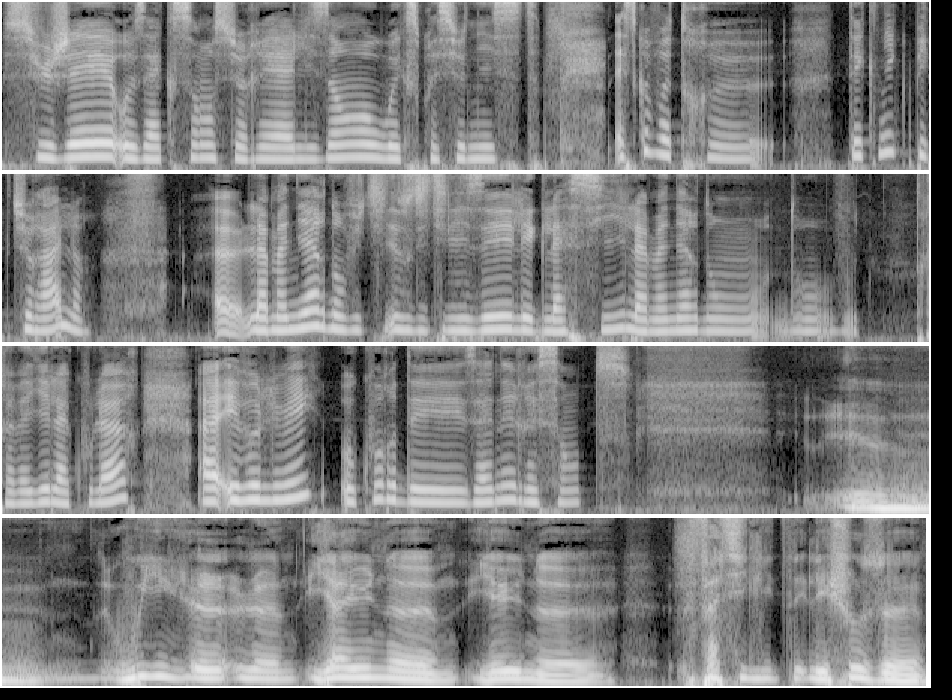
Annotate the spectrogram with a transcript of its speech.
sujets aux accents surréalisants ou expressionnistes. Est-ce que votre euh, technique picturale, euh, la manière dont vous, utilisez les glacis, la manière dont, vous travaillez la couleur, a évolué au cours des années récentes? Euh, oui, il y a une, y a une facilité. Les choses euh,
